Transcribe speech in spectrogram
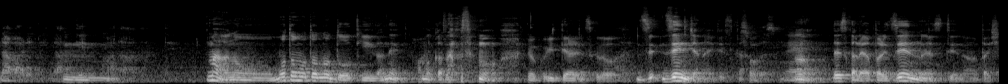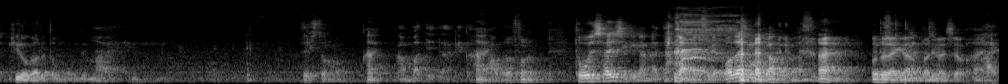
なっていくかなまああの元々の動機がね、まあ、笠原さんもよく言ってやるんですけど、ぜ善じゃないですか。そうですね、うん、ですからやっぱり善のやつっていうのはやっぱり広がると思うんでね。はい。ぜひともはい、頑張っていただけたはい。ら、あその当事者意識がないとダメですけど私も頑張ります。はい、お互い頑張りましょう。はい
